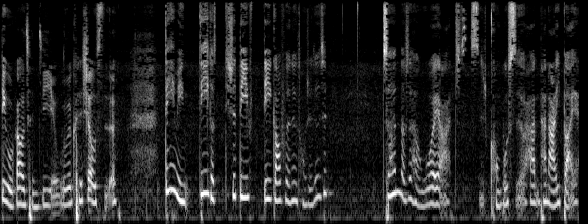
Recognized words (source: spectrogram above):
第五高的成绩耶，我都快笑死了。第一名，第一个是第一第一高分的那个同学，真的是真的是很威啊，恐怖死了！他他拿了一百耶，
